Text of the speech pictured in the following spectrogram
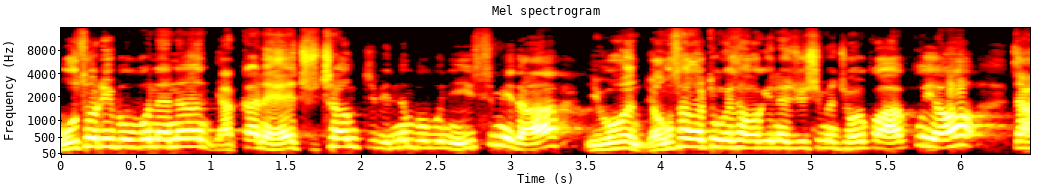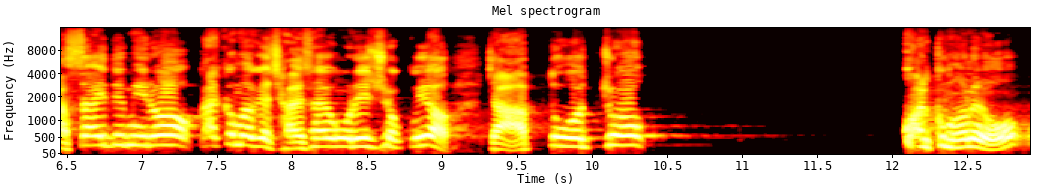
모서리 부분에는 약간의 주차음집 있는 부분이 있습니다. 이 부분 영상을 통해서 확인해 주시면 좋을 것 같고요. 자, 사이드 미러 깔끔하게 잘 사용을 해 주셨고요. 자, 앞도어 쪽 깔끔하네요.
